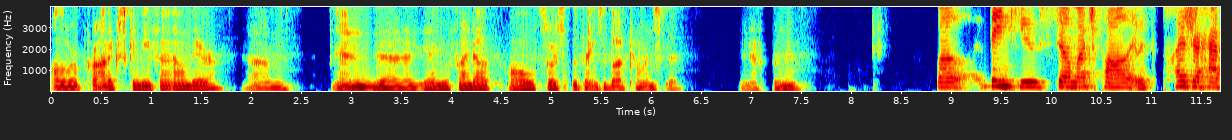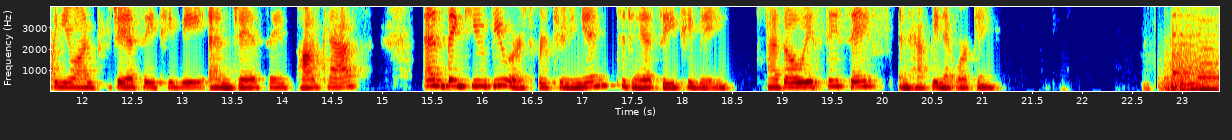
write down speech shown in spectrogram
All of our products can be found there. Um, and uh, yeah, you'll find out all sorts of things about Cummins that you never knew. Well, thank you so much, Paul. It was a pleasure having you on JSA TV and JSA podcasts. And thank you viewers for tuning in to JSA TV. As always, stay safe and happy networking. Thank you.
